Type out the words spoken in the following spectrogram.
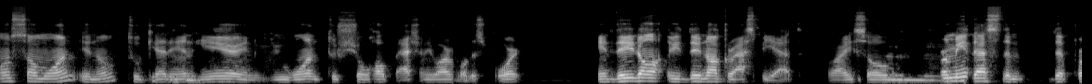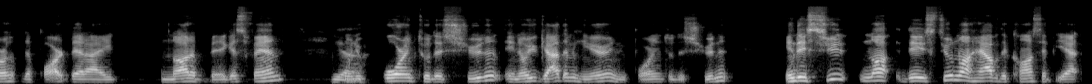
on someone, you know, to get mm-hmm. in here and you want to show how passionate you are about the sport, and they don't they're not grasp yet, right? So mm-hmm. for me, that's the the per, the part that I not a biggest fan yeah. when you pour into the student you know you got them here and you pour into the student and they still not they still not have the concept yet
